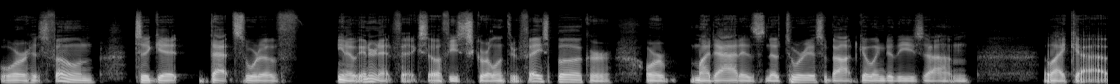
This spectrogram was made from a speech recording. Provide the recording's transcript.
or his phone to get that sort of you know internet fix. So if he's scrolling through Facebook or or my dad is notorious about going to these um, like uh,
